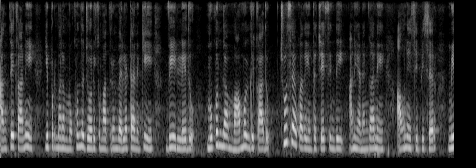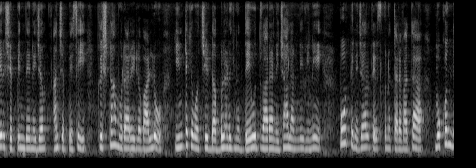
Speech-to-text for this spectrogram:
అంతేకాని ఇప్పుడు మనం ముకుంద జోలికి మాత్రం వెళ్ళటానికి వీల్లేదు ముకుంద మామూలుది కాదు. చూసావు కదా ఇంత చేసింది అని అనగానే అవును ఏసీపీ సార్ మీరు చెప్పిందే నిజం అని చెప్పేసి కృష్ణా మురారీలో వాళ్ళు ఇంటికి వచ్చి డబ్బులు అడిగిన దేవు ద్వారా నిజాలన్నీ విని పూర్తి నిజాలు తెలుసుకున్న తర్వాత ముకుంద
